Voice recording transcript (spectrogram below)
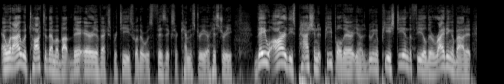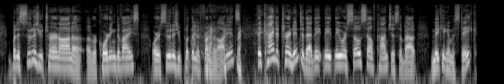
And when I would talk to them about their area of expertise, whether it was physics or chemistry or history, they are these passionate people. They're, you know, doing a PhD in the field, they're writing about it. But as soon as you turn on a, a recording device or as soon as you put them in front of an audience, right. they kind of turned into that. They, they, they were so self conscious about making a mistake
